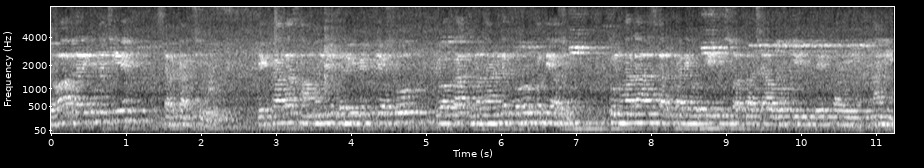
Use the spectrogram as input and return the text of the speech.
जबाबदारी कोणाची आहे? सरकारची. एखादा सामान्य गरीब व्यक्ती असो किंवा का धनधान्य करोडपती असो तुम्हाला सरकारी वकील स्वतःच्या वकील जे काही नाही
